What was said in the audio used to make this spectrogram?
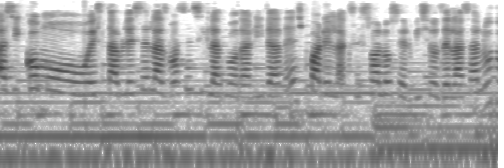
así como establece las bases y las modalidades para el acceso a los servicios de la salud.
